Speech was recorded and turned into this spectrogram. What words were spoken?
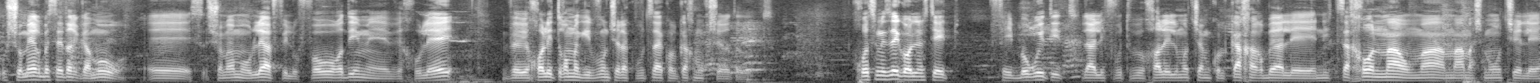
הוא שומר בסדר גמור, אה, שומר מעולה אפילו, פורוורדים אה, וכולי, והוא יכול לתרום לגיוון של הקבוצה הכל כך מוכשרת הזאת. חוץ מזה, גולדן סטייט פייבוריטית לאליפות, והוא יוכל ללמוד שם כל כך הרבה על אה, ניצחון מהו, מה, מה המשמעות של אה,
